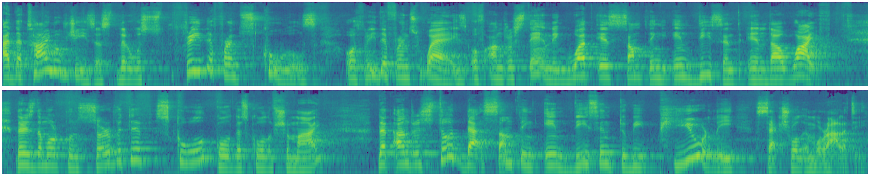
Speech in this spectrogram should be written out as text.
At the time of Jesus, there was three different schools or three different ways of understanding what is something indecent in the wife. There's the more conservative school called the school of Shammai that understood that something indecent to be purely sexual immorality.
